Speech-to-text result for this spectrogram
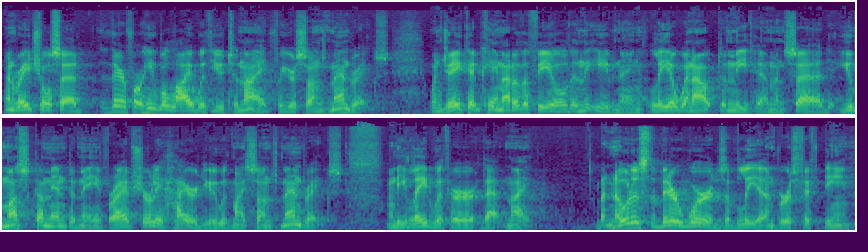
And Rachel said, Therefore he will lie with you tonight for your son's mandrakes. When Jacob came out of the field in the evening, Leah went out to meet him and said, You must come in to me, for I have surely hired you with my son's mandrakes. And he laid with her that night. But notice the bitter words of Leah in verse 15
